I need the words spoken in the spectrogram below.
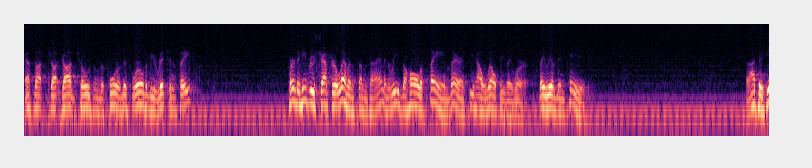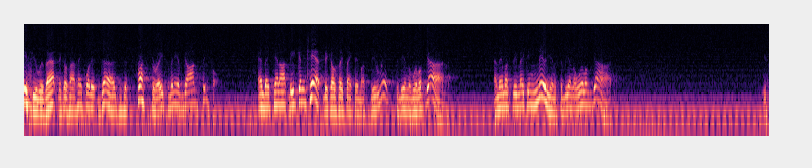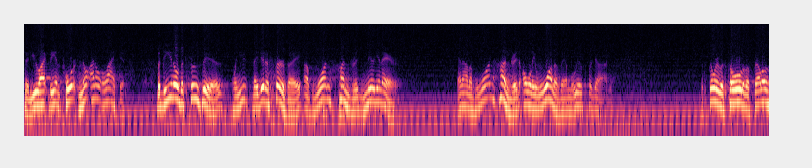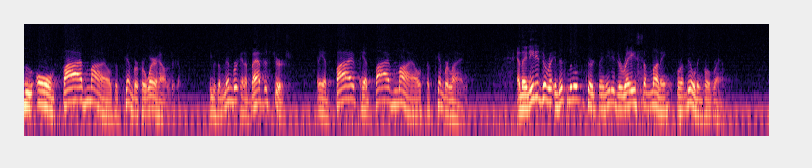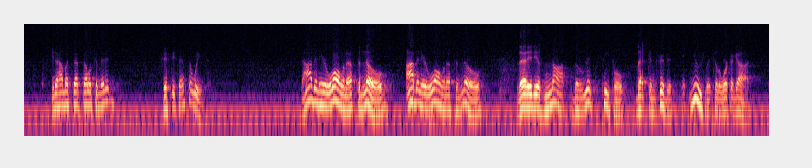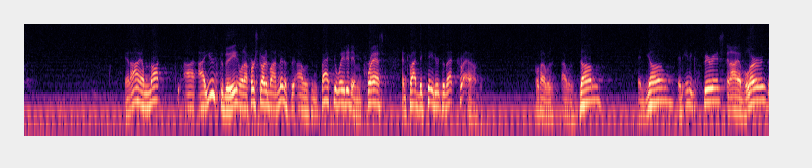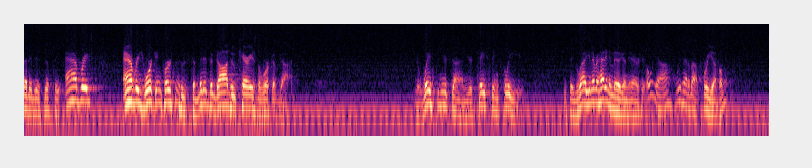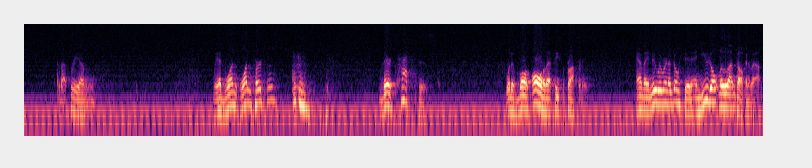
Hath not God chosen the poor of this world to be rich in faith? Turn to Hebrews chapter 11 sometime and read the Hall of Fame there and see how wealthy they were. They lived in caves. And I take issue with that because I think what it does is it frustrates many of God's people. And they cannot be content because they think they must be rich to be in the will of God. And they must be making millions to be in the will of God. You said, you like being poor? No, I don't like it. But do you know the truth is, when you, they did a survey of 100 millionaires, and out of 100, only one of them lives for God. The story was told of a fellow who owned five miles of timber for Weyerhaeuser. He was a member in a Baptist church, and he had five, he had five miles of timber line. And they needed to, in this little church, they needed to raise some money for a building program. You know how much that fellow committed? 50 cents a week. Now, I've been here long enough to know, I've been here long enough to know that it is not the rich people that contribute usually to the work of God. And I am not I, I used to be, when I first started my ministry, I was infatuated, impressed, and tried to cater to that crowd. Because I was, I was dumb and young and inexperienced, and I have learned that it is just the average, average working person who's committed to God who carries the work of God. You're wasting your time. You're chasing fleas. You say, well, you never had any millionaires. oh, yeah, we've had about three of them. About three of them. We had one, one person, their taxes would have bought all of that piece of property. And they knew we were negotiating. And you don't know who I'm talking about.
